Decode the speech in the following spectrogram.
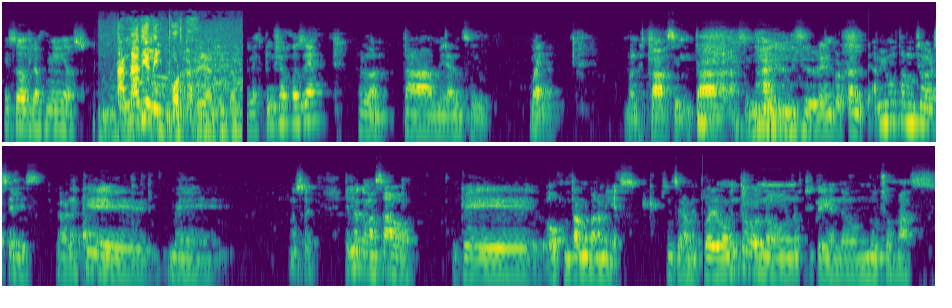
Esos los míos. A nadie le importa. ¿Los tuyos, José? Perdón, estaba mirando el celular. Bueno, Bueno, estaba haciendo, estaba haciendo algo en mi celular importante. A mí me gusta mucho ver series. La verdad es que me... No sé, es lo que más hago. Que, o juntarme con amigas, sinceramente. Por el momento no, no estoy teniendo muchos más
